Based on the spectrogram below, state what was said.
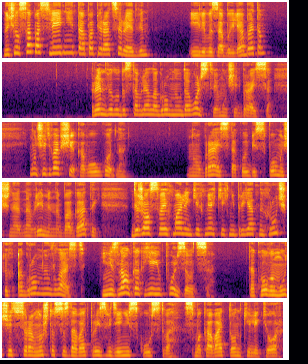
Начался последний этап операции «Редвин». Или вы забыли об этом? Ренвиллу доставляло огромное удовольствие мучить Брайса. Мучить вообще кого угодно. Но Брайс, такой беспомощный, одновременно богатый, держал в своих маленьких мягких неприятных ручках огромную власть и не знал, как ею пользоваться. Такого мучить все равно, что создавать произведение искусства, смаковать тонкий ликер.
